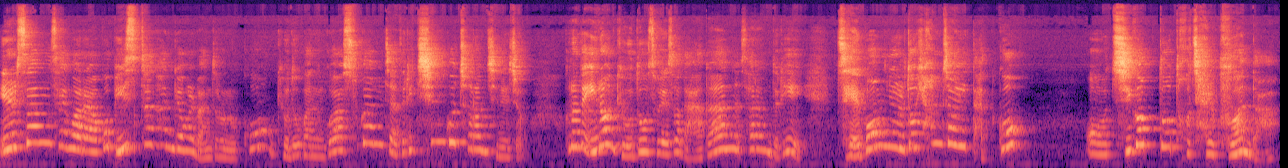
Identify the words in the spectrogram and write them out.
일상생활하고 비슷한 환경을 만들어 놓고 교도관과 수감자들이 친구처럼 지내죠. 그런데 이런 교도소에서 나간 사람들이 재범률도 현저히 낮고 어, 직업도 더 잘 구한다.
